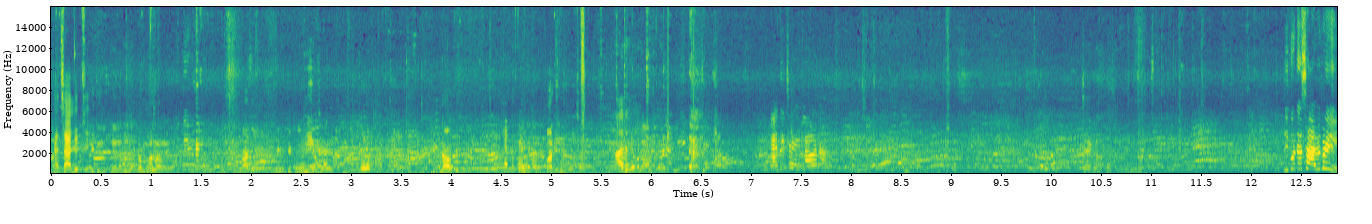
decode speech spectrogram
अच्छा अरे ती कुठे चालू आहे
